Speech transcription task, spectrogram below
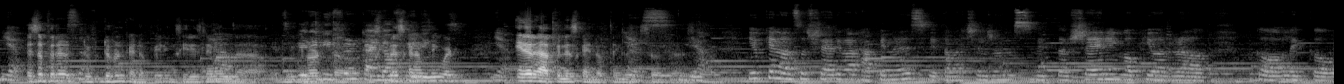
Yeah. It's a very dif- different kind of feeling. Seriously, I mean, Yeah. uh, It's we very cannot different uh, kind of express kind of thing, but. Yeah. inner happiness kind of thing. Yes. Right? So yeah. yeah. You can also share your happiness with our children with the sharing of your uh, like uh,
